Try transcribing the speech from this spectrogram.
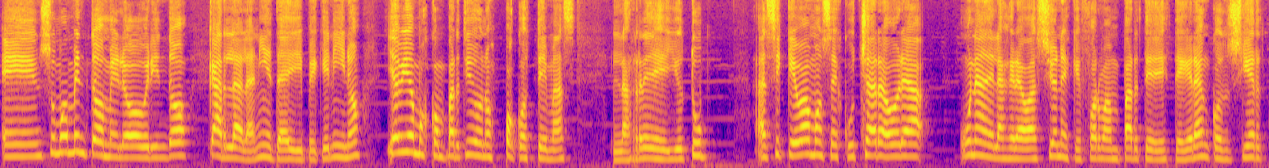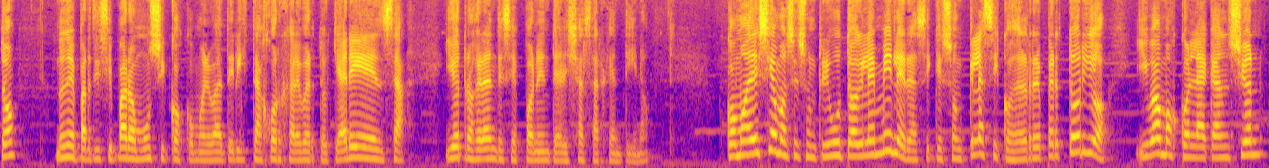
En su momento me lo brindó Carla, la nieta de Eddie Pequenino, y habíamos compartido unos pocos temas en las redes de YouTube. Así que vamos a escuchar ahora una de las grabaciones que forman parte de este gran concierto, donde participaron músicos como el baterista Jorge Alberto Chiarenza y otros grandes exponentes del jazz argentino. Como decíamos, es un tributo a Glenn Miller, así que son clásicos del repertorio y vamos con la canción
